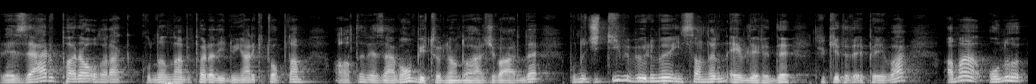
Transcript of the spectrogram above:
Rezerv para olarak kullanılan bir para değil. Dünyadaki toplam altın rezervi 11 trilyon dolar civarında. Bunu ciddi bir bölümü insanların evlerinde, Türkiye'de de epey var. Ama onu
